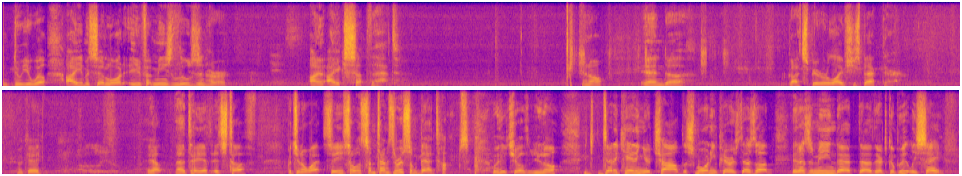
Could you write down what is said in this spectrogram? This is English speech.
do your will. I even said, Lord, if it means losing her, Yes. I, I accept that. You know? And uh, God spared her life. She's back there. Okay? Hallelujah. Yep, I tell you, it's tough. But you know what? See, so sometimes there is some bad times with your children, you know? Dedicating your child this morning, parents, does not, it doesn't mean that uh, they're completely safe.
